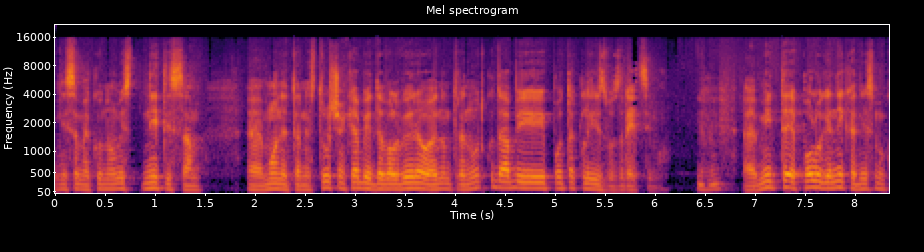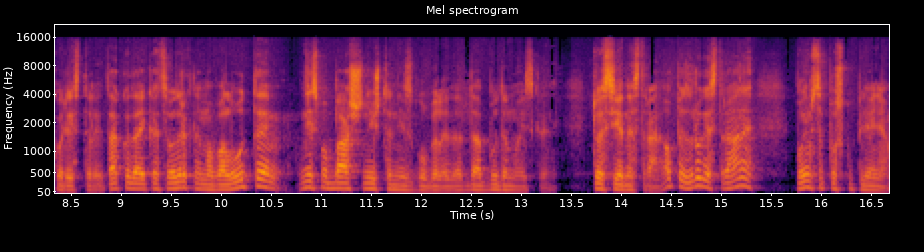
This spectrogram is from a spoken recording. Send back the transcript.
nisam ekonomist, niti sam e, monetarni stručnjak, ja bih devalvirao u jednom trenutku da bi potakli izvoz, recimo. uh Mi te poluge nikad nismo koristili, tako da i kad se odreknemo valute, nismo baš ništa ni izgubili, da, da budemo iskreni. To je s jedne strane. Opet s druge strane, bojim se poskupljenja.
